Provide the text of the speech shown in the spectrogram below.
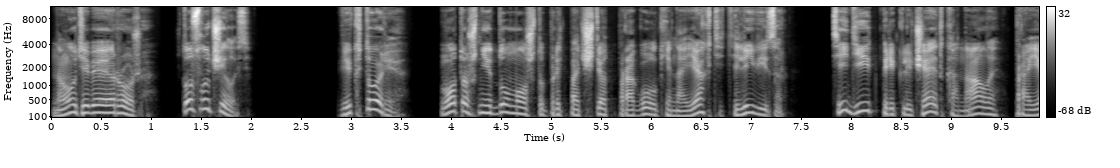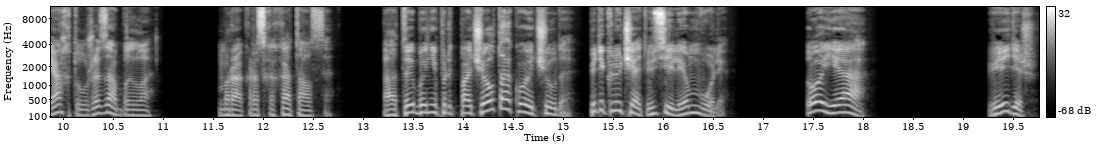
«Ну у тебя и рожа. Что случилось?» «Виктория. Вот уж не думал, что предпочтет прогулки на яхте телевизор. Сидит, переключает каналы, про яхту уже забыла». Мрак расхохотался. «А ты бы не предпочел такое чудо, переключать усилием воли?» «То я, Видишь,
